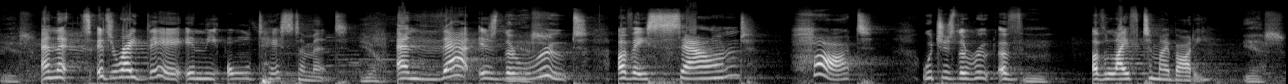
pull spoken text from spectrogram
Yes. And that's it's right there in the Old Testament. Yeah. And that is the Yes. root of a sound heart, which is the root of mm. of life to my body. Yes.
